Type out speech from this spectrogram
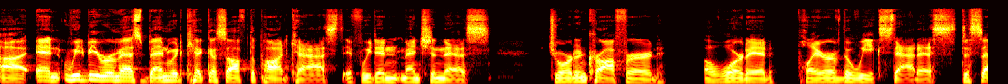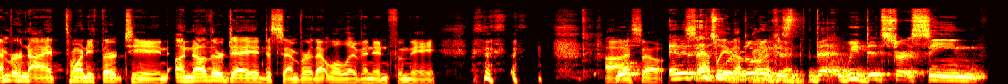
Uh, and we'd be remiss. Ben would kick us off the podcast if we didn't mention this. Jordan Crawford awarded Player of the Week status, December 9th, 2013. Another day in December that will live in infamy. uh, well, so, and it's, sadly, it's worth noting because that we did start seeing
